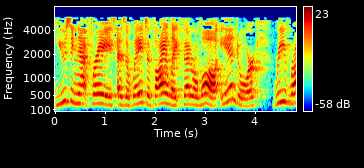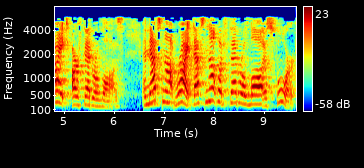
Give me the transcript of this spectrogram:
using that phrase as a way to violate federal law and or rewrite our federal laws. And that's not right. That's not what federal law is for.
